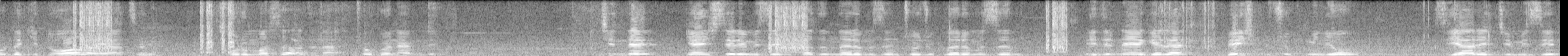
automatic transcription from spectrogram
oradaki doğal hayatın korunması adına çok önemli. İçinde gençlerimizin, kadınlarımızın, çocuklarımızın, Edirne'ye gelen 5,5 milyon ziyaretçimizin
